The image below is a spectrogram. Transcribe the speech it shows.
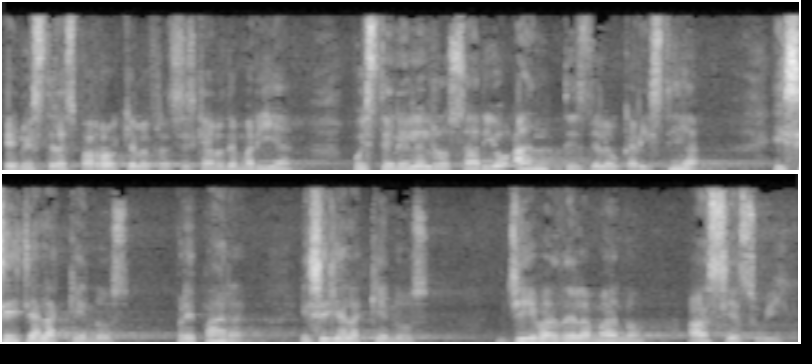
en nuestras parroquias los franciscanos de María, pues tener el rosario antes de la Eucaristía. Es ella la que nos prepara, es ella la que nos lleva de la mano hacia su Hijo.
